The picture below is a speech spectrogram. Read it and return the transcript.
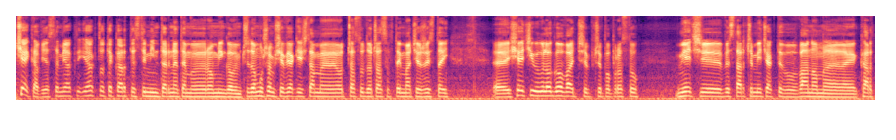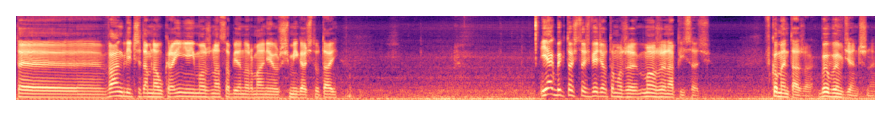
Ciekaw jestem, jak, jak to te karty z tym internetem roamingowym. Czy to muszą się w jakieś tam e, od czasu do czasu w tej macierzystej e, sieci logować, czy, czy po prostu mieć, e, wystarczy mieć aktywowaną kartę w Anglii, czy tam na Ukrainie i można sobie normalnie już śmigać tutaj. Jakby ktoś coś wiedział, to może, może napisać w komentarzach. Byłbym wdzięczny.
